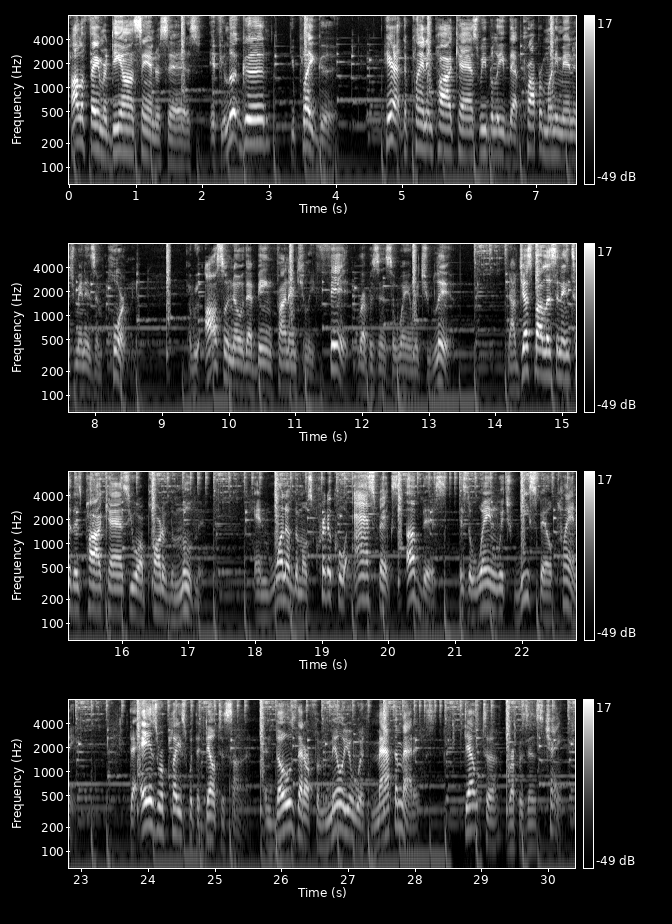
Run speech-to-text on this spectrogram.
Hall of Famer Deion Sanders says, If you look good, you play good. Here at the Planning Podcast, we believe that proper money management is important. And we also know that being financially fit represents the way in which you live. Now, just by listening to this podcast, you are part of the movement. And one of the most critical aspects of this is the way in which we spell planning. The A is replaced with the delta sign. And those that are familiar with mathematics, delta represents change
